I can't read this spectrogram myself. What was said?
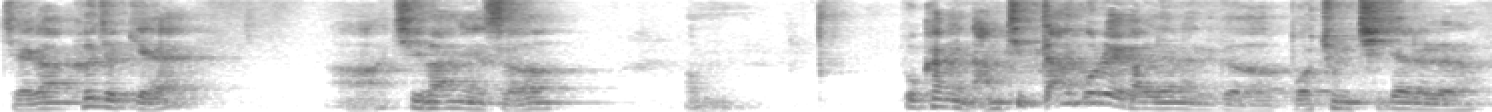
제가 그저께 아, 지방에서 음, 북한의 남측 땅굴에 관련한 그 보충 취재를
